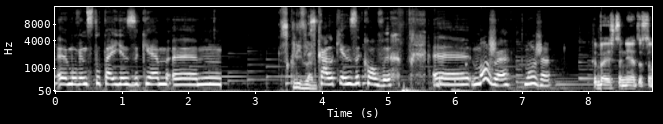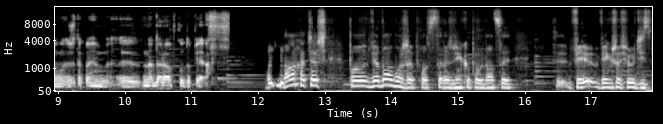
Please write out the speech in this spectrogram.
E, Mówiąc tutaj językiem em, Z Cleveland. skalk językowych. E, może, może. chyba jeszcze nie, to są, że tak powiem, y, na dorobku dopiero. No chociaż po, wiadomo, że po Strażniku Północy wie, większość ludzi z,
